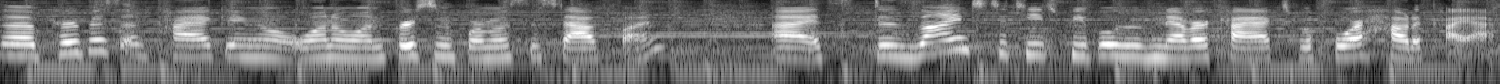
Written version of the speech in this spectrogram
The purpose of Kayaking 101 first and foremost is to have fun. Uh, it's designed to teach people who've never kayaked before how to kayak.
